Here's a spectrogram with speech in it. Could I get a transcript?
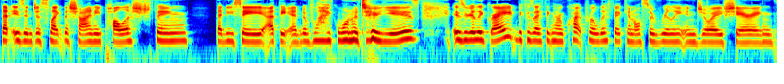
that isn't just like the shiny polished thing that you see at the end of like one or two years is really great because I think I'm quite prolific and also really enjoy sharing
